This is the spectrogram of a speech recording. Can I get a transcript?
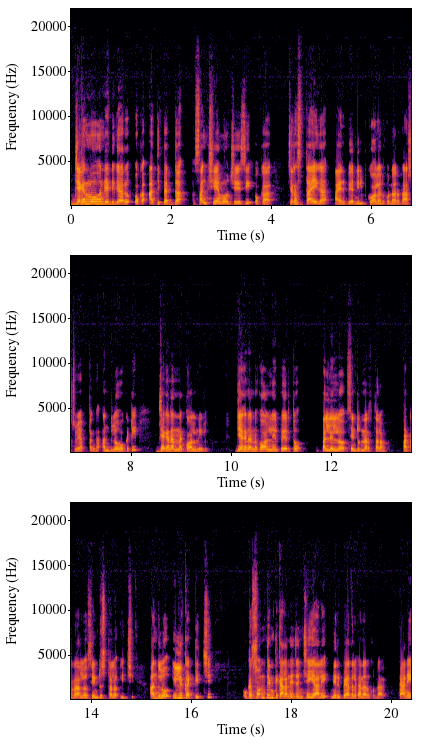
జగన్మోహన్ రెడ్డి గారు ఒక అతిపెద్ద సంక్షేమం చేసి ఒక చిరస్థాయిగా ఆయన పేరు నిలుపుకోవాలనుకున్నారు రాష్ట్ర వ్యాప్తంగా. అందులో ఒకటి జగనన్న కాలనీలు. జగనన్న కాలనీల పేరుతో పల్లెల్లో సెంటున్నర స్థలం పట్టణాల్లో సెంటు స్థలం ఇచ్చి అందులో ఇల్లు కట్టించి ఒక సొంత ఇంటి కళ నిజం చేయాలి నిరుపేదలకు అని అనుకున్నారు. కానీ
